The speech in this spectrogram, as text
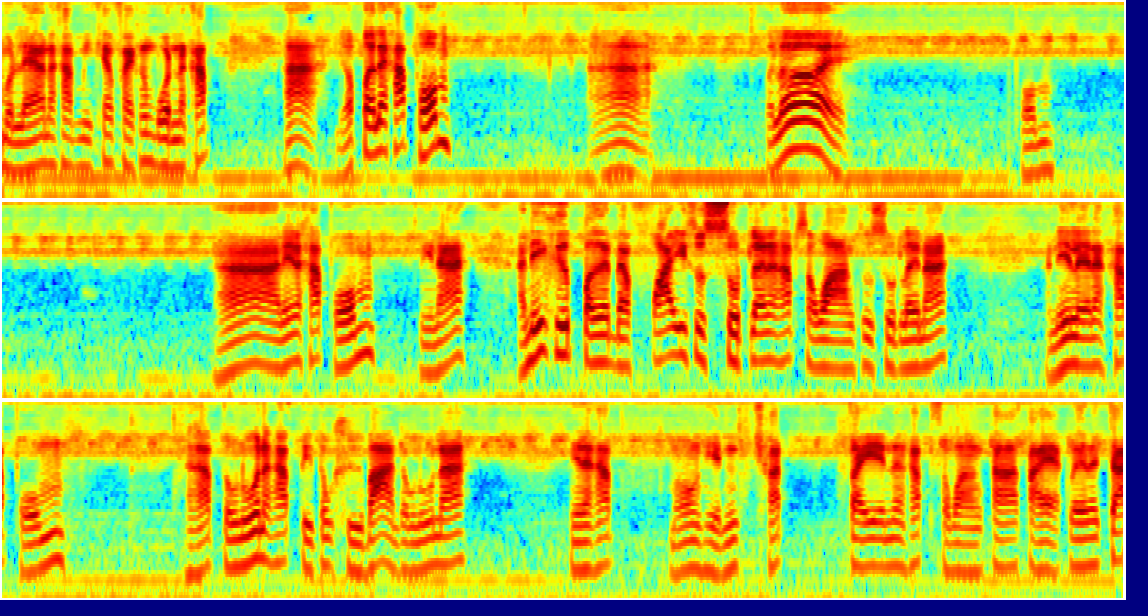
หมดแล้วนะครับ มีแค่ไฟข้างบนนะครับ อ่า เดี๋ยวเปิดเลยครับผมอ่าเปิดเลย ผม อ่านี่นะครับผม นี่นะ อันนี้คือเปิดแบบไฟสุดๆเลยนะครับ สว่างสุดๆเลยนะ อันนี้เลยนะครับผมนะครับ ตรงนู้นนะครับ ติดตรงคือบ้านตรงนู้นนะนี่นะครับ มองเห็นชัดเจนนะครับ สว่างตาแตกเลยนะจ๊ะ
